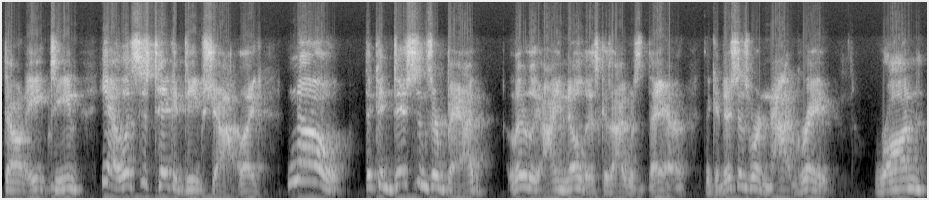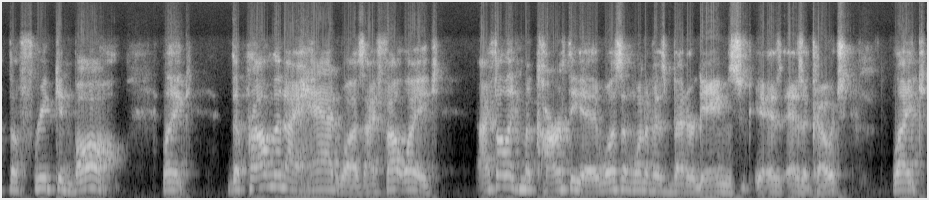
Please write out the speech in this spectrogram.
down 18? Yeah, let's just take a deep shot. Like, no, the conditions are bad. Literally, I know this because I was there. The conditions were not great. Run the freaking ball. Like the problem that I had was I felt like I felt like McCarthy. It wasn't one of his better games as, as a coach. Like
